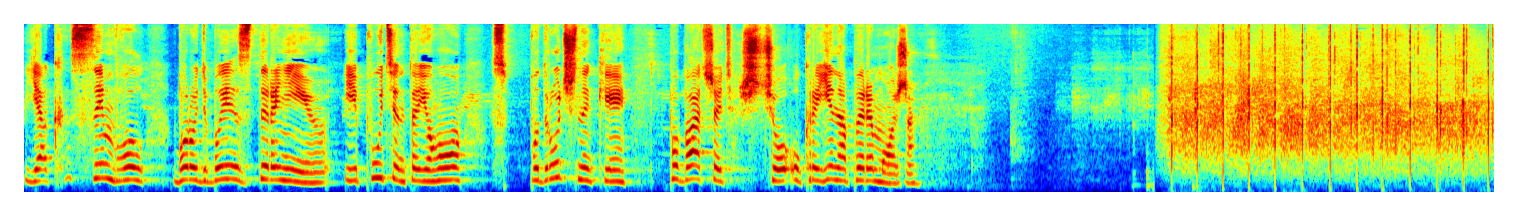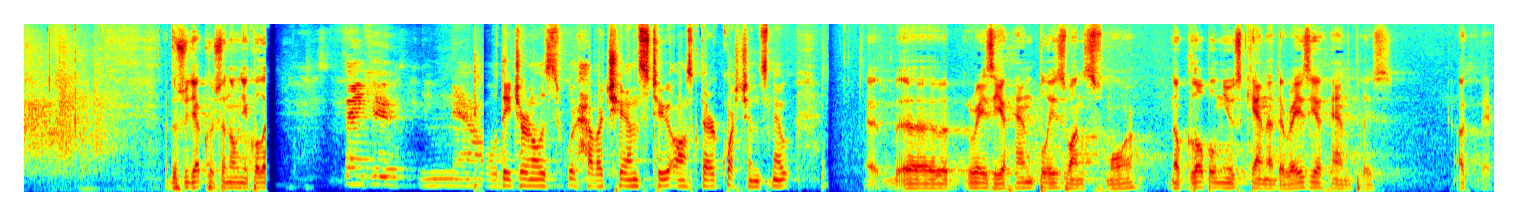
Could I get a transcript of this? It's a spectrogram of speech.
як символ боротьби з тиранією. І Путін та його подручники побачать, що Україна переможе. Дуже дякую, шановні колеги. Thank you. Now the journalists will have a chance to ask their questions. Now, Uh, uh, raise your hand, please, once more. No, Global News Canada. Raise your hand, please. Okay, there.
